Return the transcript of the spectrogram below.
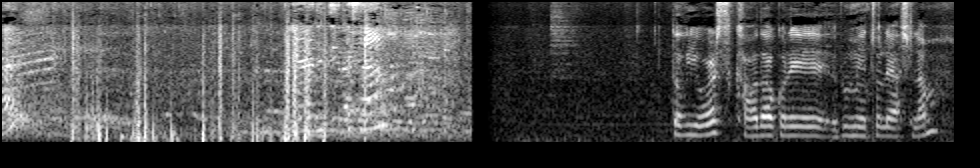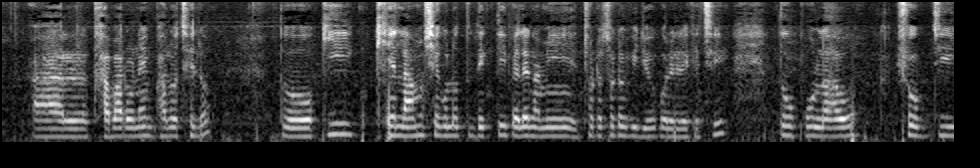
হ্যাঁ? দিদি রাসা তো ভিউয়ার্স খাওয়া দাওয়া করে রুমে চলে আসলাম। আর খাবার অনেক ভালো ছিল। তো কি খেলাম সেগুলো তো দেখতেই পেলেন, আমি ছোট ছোট ভিডিও করে রেখেছি। তো পোলাও, সবজি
